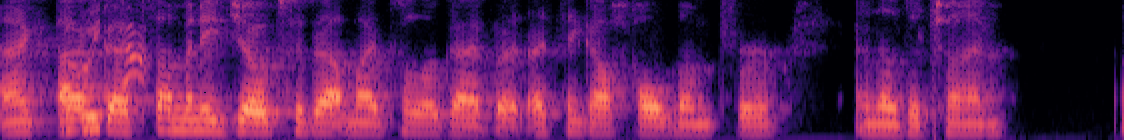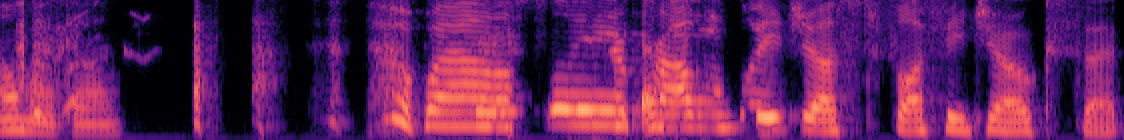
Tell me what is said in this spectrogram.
I, I've Oh, yeah. got so many jokes about my pillow guy, but I think I'll hold them for another time. Oh my god! well, Seriously, they're I mean, probably just fluffy jokes that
